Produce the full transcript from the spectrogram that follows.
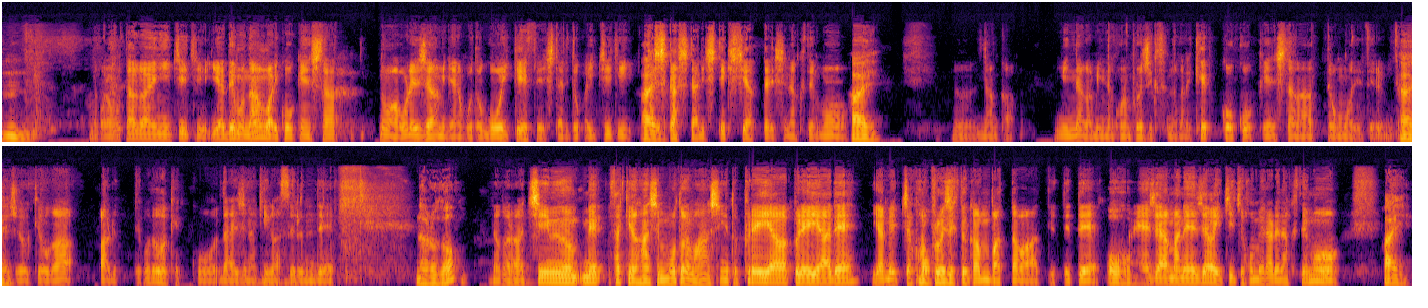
うん。だからお互いにいちいち、いやでも何割貢献したのは俺じゃみたいなことを合意形成したりとか、いちいち可視化したり指摘し合ったりしなくても、はい。うん、なんかみんながみんなこのプロジェクトの中で結構貢献したなって思えてるみたいはない状況があるってことが結構大事な気がするんで、なるほど。だからチームのめ、さっきの話、元の話に言うと、プレイヤーはプレイヤーで、いや、めっちゃこのプロジェクト頑張ったわって言ってて、マネージャー、マネージャーはいちいち褒められなくても、はい。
